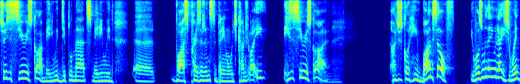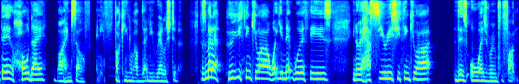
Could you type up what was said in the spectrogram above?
So he's a serious guy, meeting with diplomats, meeting with uh, vice presidents, depending on which country. Like he's a serious guy. I just got him by himself. He wasn't with anyone else. He just went there the whole day by himself and he fucking loved it and he relished in it. Doesn't matter who you think you are, what your net worth is, you know, how serious you think you are, there's always room for fun.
